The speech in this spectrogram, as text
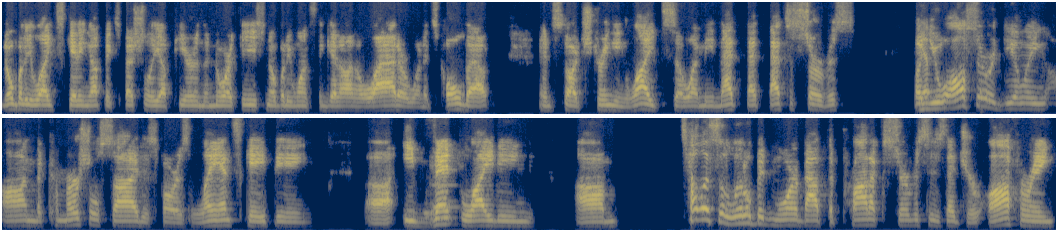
nobody likes getting up, especially up here in the Northeast. Nobody wants to get on a ladder when it's cold out and start stringing lights. So I mean that that that's a service. But yep. you also are dealing on the commercial side as far as landscaping, uh, event lighting. Um, tell us a little bit more about the product services that you're offering,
